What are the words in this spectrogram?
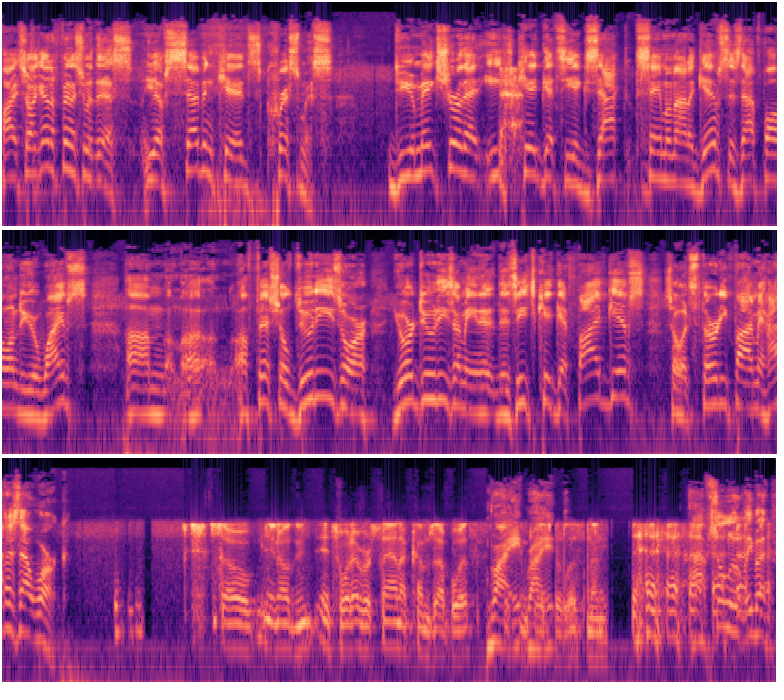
All right, so I got to finish with this. You have seven kids, Christmas. Do you make sure that each kid gets the exact same amount of gifts? Does that fall under your wife's um, uh, official duties or your duties? I mean, does each kid get five gifts? So it's 35. I mean, how does that work? So, you know, it's whatever Santa comes up with. Right, just in case right. listening. Absolutely, but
